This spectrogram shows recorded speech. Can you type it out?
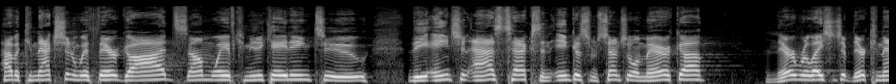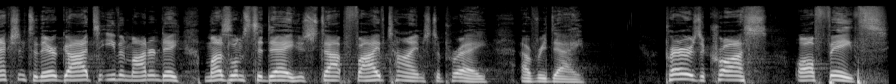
have a connection with their God, some way of communicating to the ancient Aztecs and Incas from Central America, and their relationship, their connection to their God, to even modern day Muslims today who stop five times to pray every day. Prayers across all faiths.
